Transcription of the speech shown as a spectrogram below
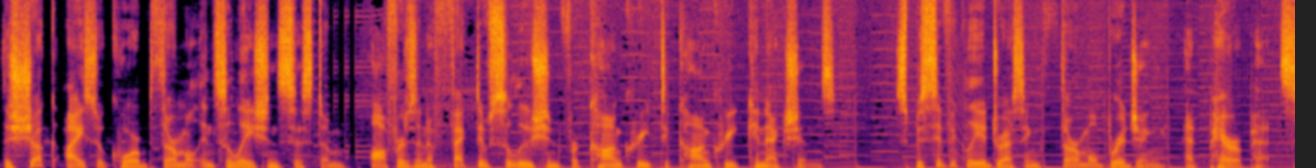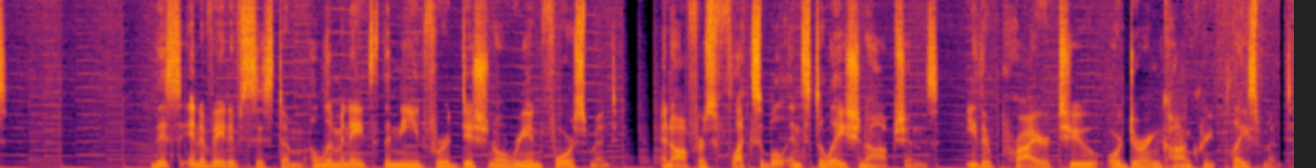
The Schöck Isokorb thermal insulation system offers an effective solution for concrete-to-concrete connections, specifically addressing thermal bridging at parapets. This innovative system eliminates the need for additional reinforcement and offers flexible installation options either prior to or during concrete placement.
